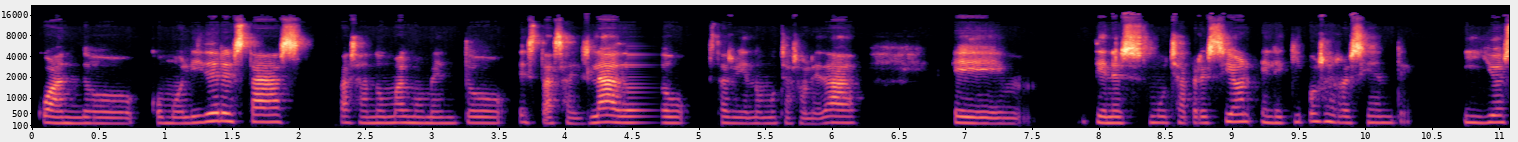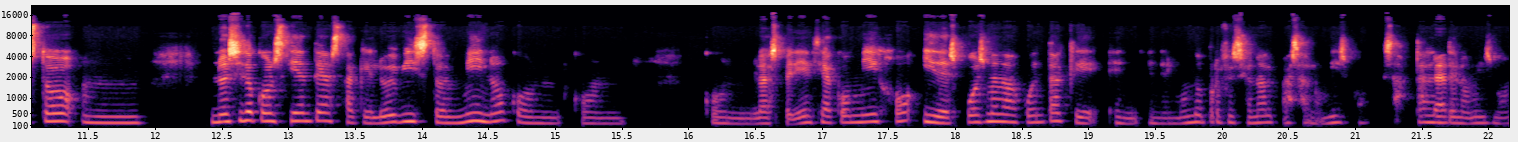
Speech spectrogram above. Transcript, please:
Cuando como líder estás pasando un mal momento, estás aislado, estás viendo mucha soledad, eh, tienes mucha presión, el equipo se resiente. Y yo esto mm, no he sido consciente hasta que lo he visto en mí, ¿no? Con, la experiencia con mi hijo y después me he dado cuenta que en, el mundo profesional pasa lo mismo, exactamente lo mismo.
